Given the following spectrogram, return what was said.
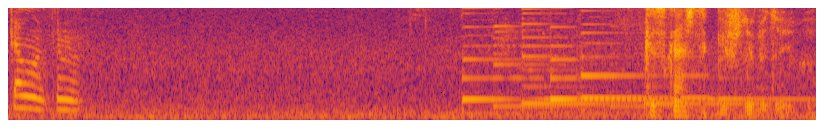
Tamam tamam. Kıskançlık güçlü bir duygu.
